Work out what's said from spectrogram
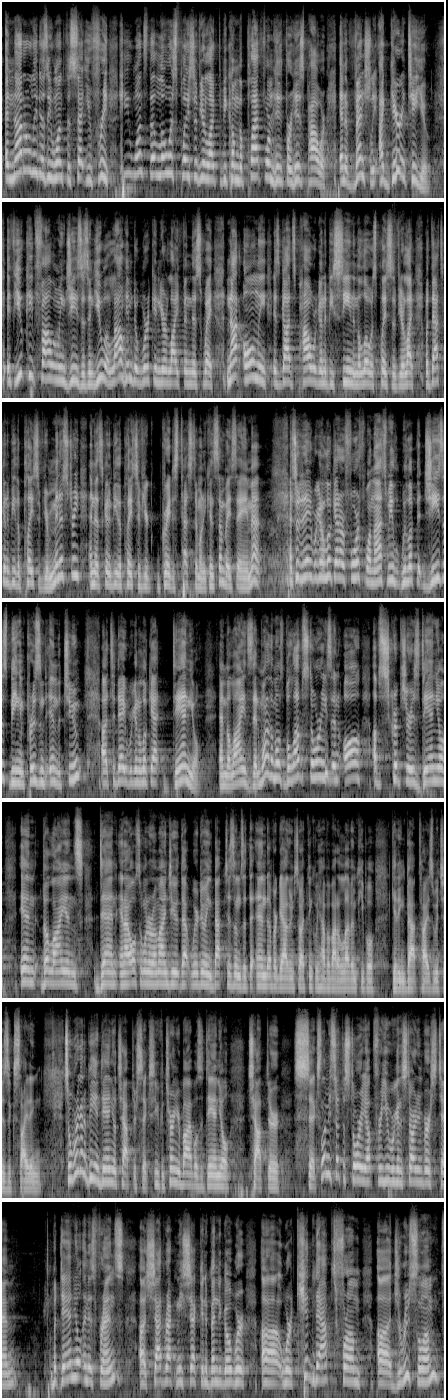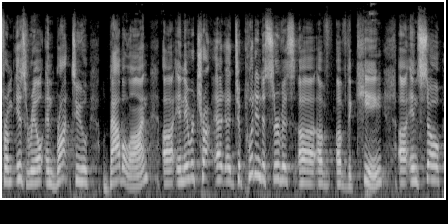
And not only does he want to set you free, he wants the lowest place of your life to become the platform for his power. And eventually, I guarantee you, if you keep following Jesus and you allow him to work in your life in this way, not only is God's power going to be seen in the lowest places of your life, but that's going to be the place of your ministry and that's going to be the place of your greatest testimony. Can somebody say amen? And so today we're going to look at our fourth one. Last week we looked at Jesus being imprisoned in the tomb. Uh, today we're going to look at Daniel and the lion's den. One of the most beloved stories in all of Scripture is Daniel in the lion's den. And I also want to remind you that we're doing baptisms at the end of our gathering. So I think we have about 11 people getting baptized, which is exciting. So we're going to be in Daniel chapter 6. So You can turn your Bibles to Daniel chapter 6. Let me set the story up for you. We're going to start in verse 10. But Daniel and his friends, uh, Shadrach, Meshach, and Abednego, were, uh, were kidnapped from uh, Jerusalem, from Israel, and brought to Babylon. Uh, and they were try- uh, uh, to put into service of, of the king. and so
